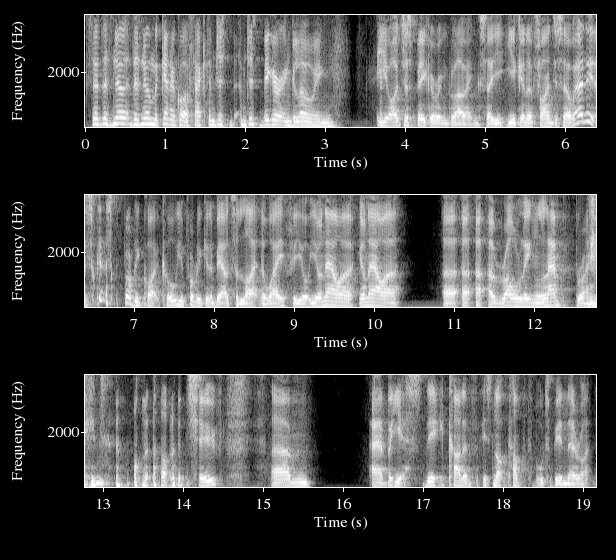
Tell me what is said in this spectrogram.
So there's no there's no mechanical effect. I'm just I'm just bigger and glowing. You are just bigger and glowing. So you, you're going to find yourself, and it's, it's probably quite cool. You're probably going to be able to light the way for your. You're now a you're now a a, a, a rolling lamp brain on, a, on a tube. Um, uh, but yes, the kind of it's not comfortable to be in there right now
